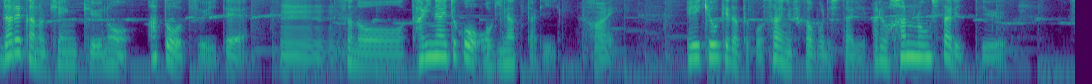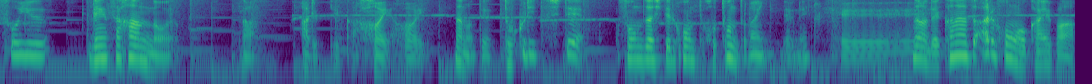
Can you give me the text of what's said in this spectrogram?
誰かの研究の後を継いでうん。その足りないとこを補ったりはい。影響を受けたとこをさらに深掘りしたりあるいは反論したりっていうそういう連鎖反応があるっていうか。はいはい。なので独立して存在してる本ってほとんどないんだよね。なので必ずある本を買えば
